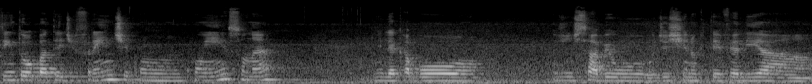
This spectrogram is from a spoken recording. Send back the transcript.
tentou bater de frente com, com isso, né? Ele acabou, a gente sabe o, o destino que teve ali, a,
